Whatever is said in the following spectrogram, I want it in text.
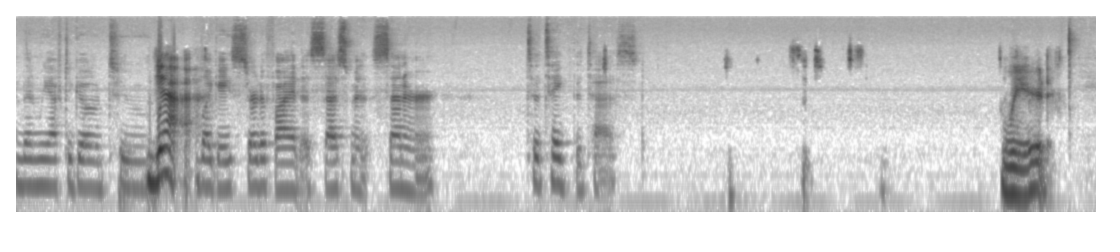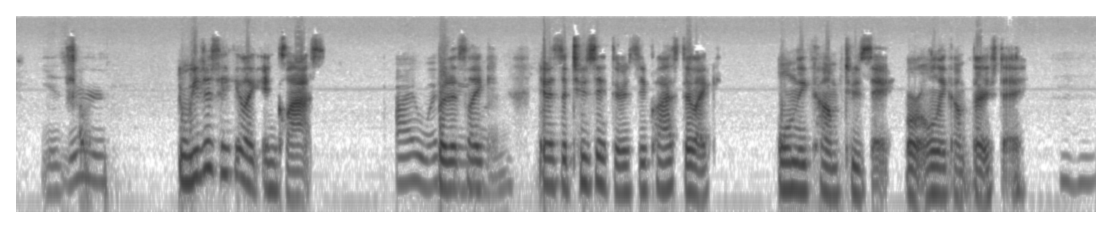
then we have to go to Yeah. like a certified assessment center to take the test. Weird. Yes, sir. We just take it like in class. I wish. But it's we like- would. If it's a Tuesday Thursday class, they're like only come Tuesday or only come Thursday. Mhm.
